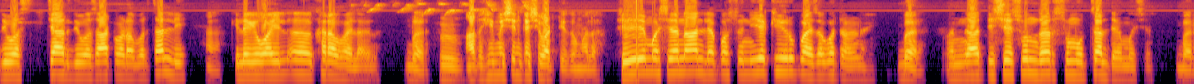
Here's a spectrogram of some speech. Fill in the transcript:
दिवस चार दिवस आठवडाभर चालली. की लगे ऑइल खराब व्हायला लागलं. बर हम्म. आता ही मशीन कशी वाटते तुम्हाला ही मशीन आणल्यापासून एकही रुपयाचा घोटाळा नाही बर आणि अतिशय सुंदर सुमूथ चालते मशीन बर.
